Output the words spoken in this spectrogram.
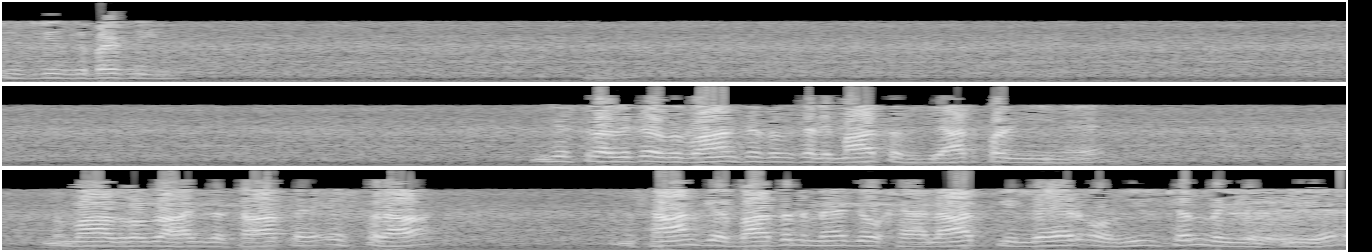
اس چیز کے بیٹھنے کی۔ جس طرح ذکر زبان سے تو کلمات تصویات پڑھنی ہے، نماز، روزہ، حج زکات ہے، اس طرح انسان کے باطن میں جو خیالات کی لہر اور ریل چل رہی ہوتی ہے،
